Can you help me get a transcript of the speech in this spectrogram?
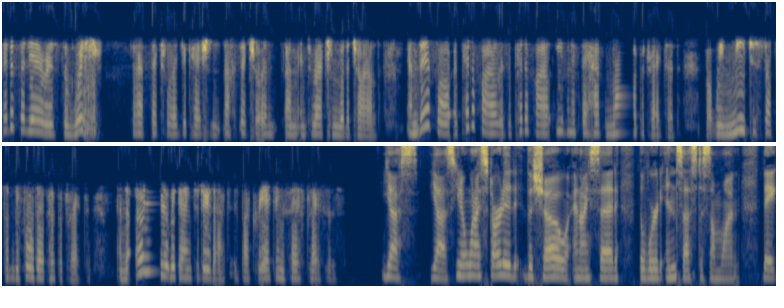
Pedophilia is the wish to have sexual education, uh, sexual in, um, interaction with a child. And therefore, a pedophile is a pedophile even if they have not perpetrated. But we need to stop them before they perpetrate. And the only way we're going to do that is by creating safe places. Yes, yes. You know, when I started the show and I said the word incest to someone, they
